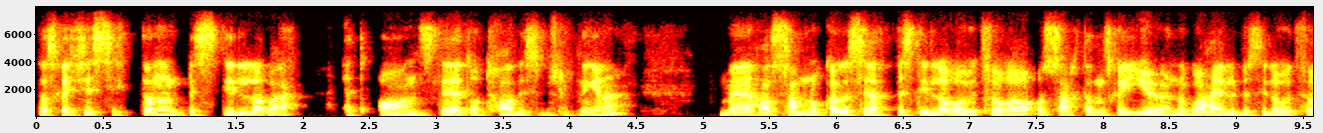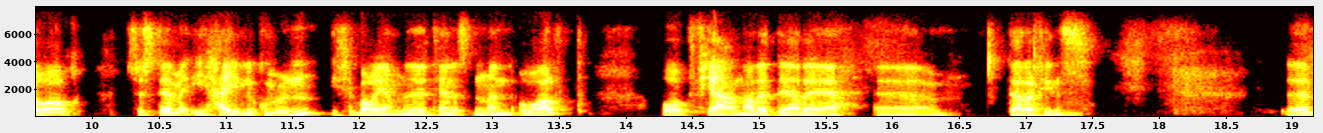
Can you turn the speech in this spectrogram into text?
Det skal ikke sitte noen bestillere et annet sted å ta disse beslutningene. Vi har samlokalisert bestillere og utførere og sagt at en skal gjennomgå hele bestiller- og utfører systemet i hele kommunen, ikke bare hjemmetjenesten, men overalt. Og fjerne det der det, er, eh, der det finnes. Eh,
